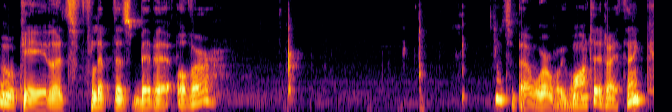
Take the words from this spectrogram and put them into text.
Okay, let's flip this baby over. That's about where we want it, I think.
